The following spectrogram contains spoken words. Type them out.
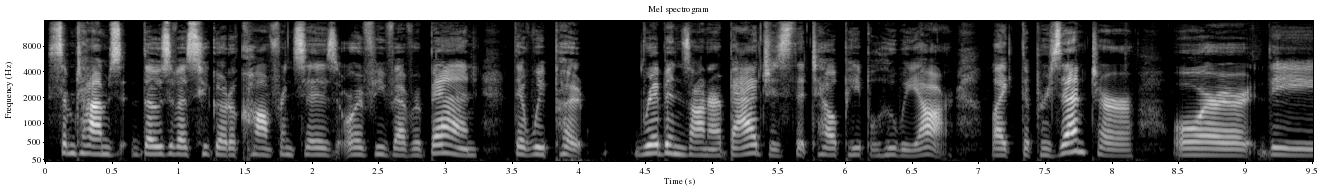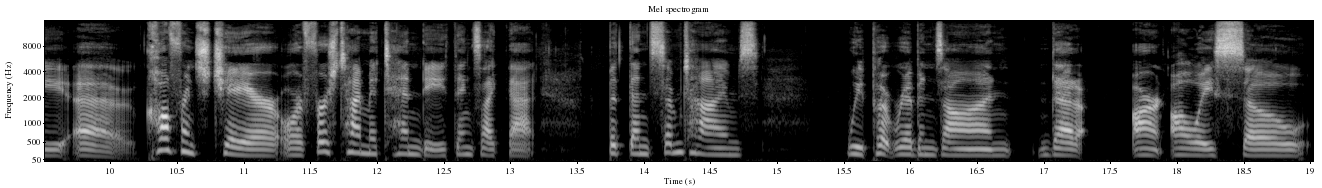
sometimes, those of us who go to conferences, or if you've ever been, that we put ribbons on our badges that tell people who we are, like the presenter or the uh, conference chair or first time attendee, things like that. But then sometimes we put ribbons on that aren't always so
